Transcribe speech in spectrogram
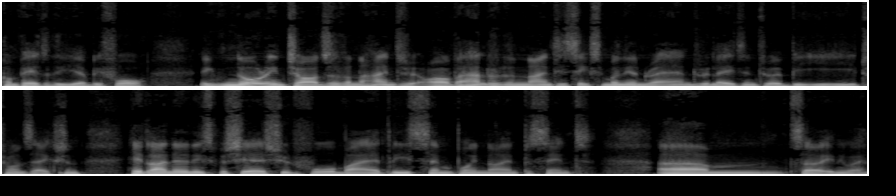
compared to the year before ignoring charges of 196 million rand relating to a BEE transaction, headline earnings per share should fall by at least 7.9%. Um, so anyway,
